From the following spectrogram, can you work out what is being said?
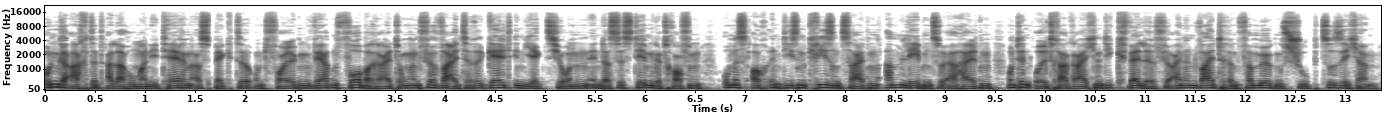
Ungeachtet aller humanitären Aspekte und Folgen werden Vorbereitungen für weitere Geldinjektionen in das System getroffen, um es auch in diesen Krisenzeiten am Leben zu erhalten und den Ultrareichen die Quelle für einen weiteren Vermögensschub zu sichern.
